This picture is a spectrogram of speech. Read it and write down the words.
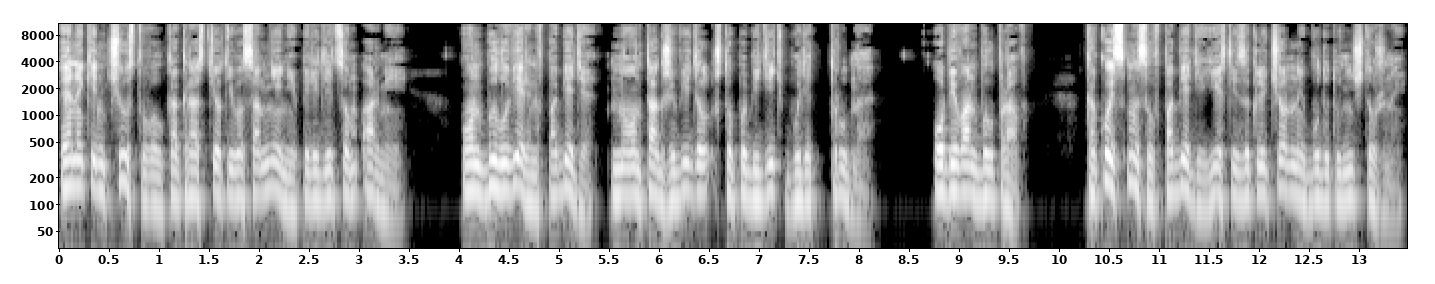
Энакин чувствовал, как растет его сомнение перед лицом армии. Он был уверен в победе, но он также видел, что победить будет трудно. Оби-Ван был прав. Какой смысл в победе, если заключенные будут уничтожены?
